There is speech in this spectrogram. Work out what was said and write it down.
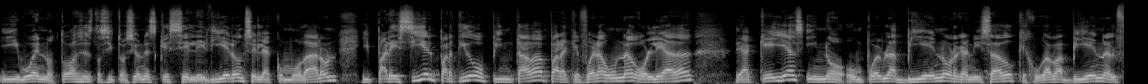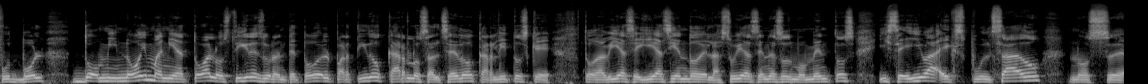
y bueno, todas estas situaciones que se le dieron, se le acomodaron y parecía el partido pintaba para que fuera una goleada de aquellas y no, un Puebla bien organizado que jugaba bien al fútbol, dominó y maniató a los Tigres durante todo el partido, Carlos Salcedo, Carlitos que todavía seguía siendo de las suyas en esos momentos y se iba expulsado, nos, eh,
